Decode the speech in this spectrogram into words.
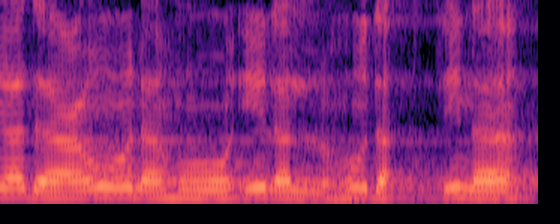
يدعونه إلى الهدى ائتنا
